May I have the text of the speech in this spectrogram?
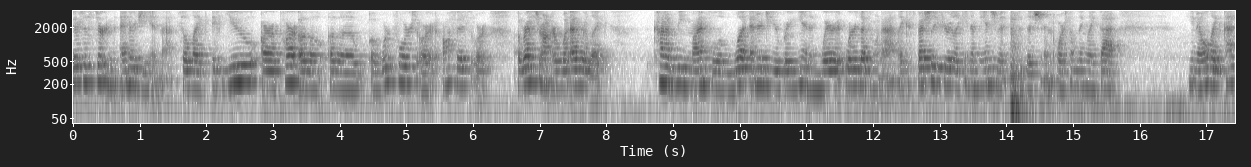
there's a certain energy in that. So like if you are a part of a of a, a workforce or an office or a restaurant or whatever, like kind of being mindful of what energy you're bringing in and where where's everyone at? Like especially if you're like in a management position or something like that you know like that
